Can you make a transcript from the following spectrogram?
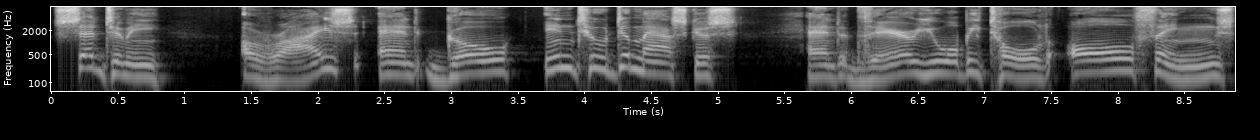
said to me, Arise and go into Damascus, and there you will be told all things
